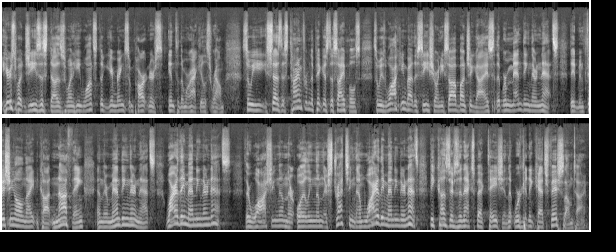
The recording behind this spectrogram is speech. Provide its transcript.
Here's what Jesus does when he wants to bring some partners into the miraculous realm. So he says it's time for him to pick his disciples. So he's walking by the seashore and he saw a bunch of guys that were mending their nets. They'd been fishing all night and caught nothing, and they're mending their nets. Why are they mending their nets? They're washing them, they're oiling them, they're stretching them. Why are they mending their nets? Because there's an expectation that we're going to catch fish sometime.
